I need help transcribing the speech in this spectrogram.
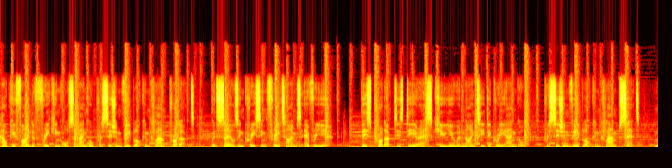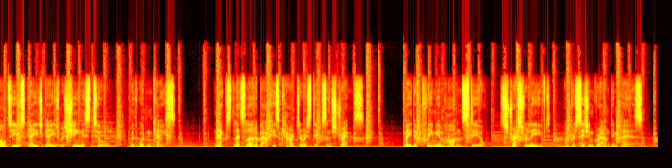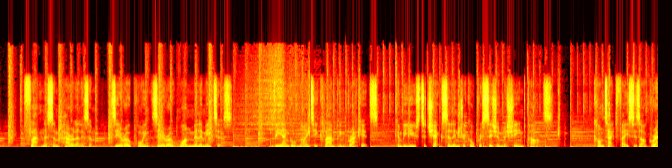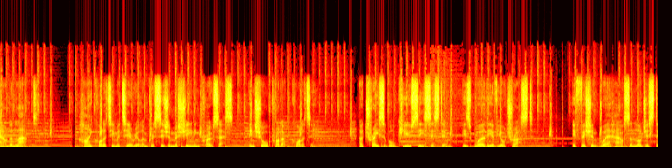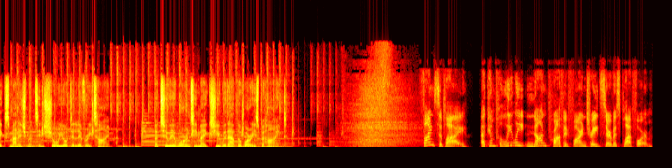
help you find a freaking awesome angle precision V-block and clamp product, with sales increasing three times every year. This product is DASQUA 90 degree angle, precision V-block and clamp set, multi-use gauge gauge machinist tool, with wooden case. Next, let's learn about his characteristics and strengths. Made of premium hardened steel, stress relieved, and precision ground in pairs. Flatness and parallelism, 0.01 millimeters. The Angle 90 clamping brackets can be used to check cylindrical precision machined parts. Contact faces are ground and lapped. High quality material and precision machining process ensure product quality. A traceable QC system is worthy of your trust. Efficient warehouse and logistics management ensure your delivery time. A two-year warranty makes you without the worries behind. Find Supply, a completely non-profit foreign trade service platform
